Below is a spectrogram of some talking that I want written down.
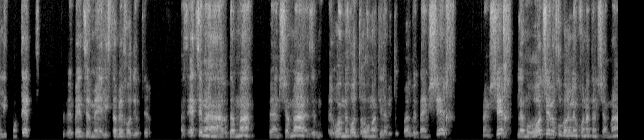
להתמוטט ובעצם להסתבך עוד יותר. אז עצם ההרדמה וההנשמה זה אירוע מאוד טראומטי למטופל, ובהמשך, בהמשך, למרות שהם מחוברים למכונת הנשמה,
